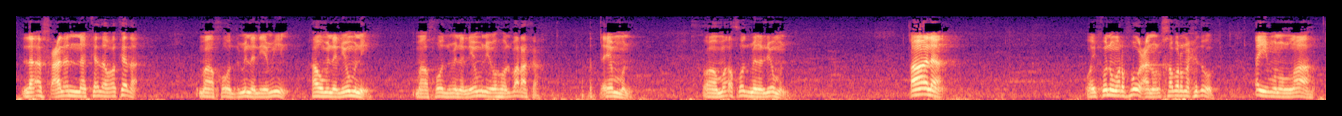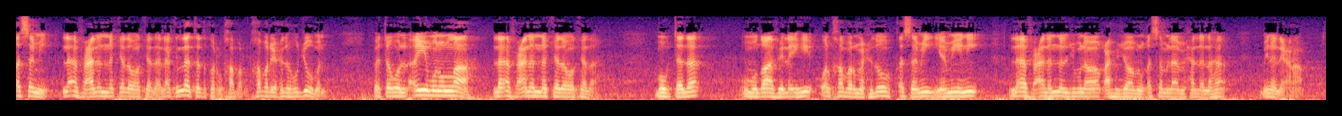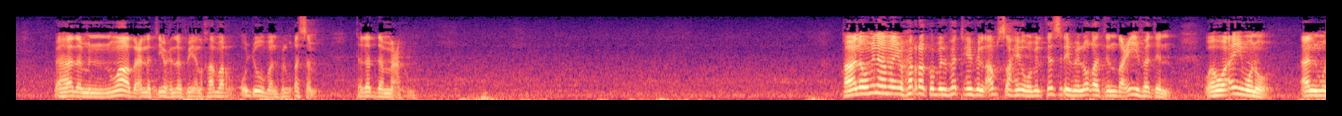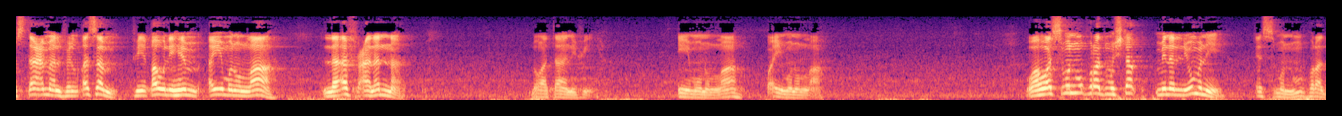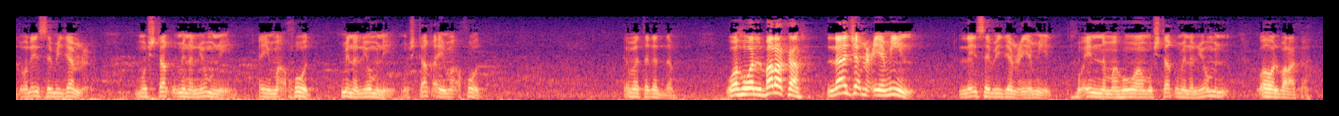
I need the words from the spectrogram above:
لأفعلن كذا وكذا. مأخوذ من اليمين أو من اليمن مأخوذ من اليمن وهو البركة التيمن وهو مأخوذ من اليمن. قال ويكون مرفوعا والخبر محذوف. أيمن الله قسمي لا أفعلن كذا وكذا لكن لا تذكر الخبر الخبر يحذف وجوبا. فتقول أيمن الله لا أفعلن كذا وكذا. مبتدأ ومضاف إليه والخبر محذوف قسمي يميني لا أفعلن الجملة واقع في جواب القسم لا محل لها من الإعراب. فهذا من واضع التي يحذف فيها الخبر وجوبا في القسم. تقدم معكم. قال ومنها ما يحرك بالفتح في الأفصح وبالكسر في لغة ضعيفة وهو أيمن. المستعمل في القسم في قولهم أيمن الله لأفعلن. لغتان فيه. أيمن الله وأيمن الله. وهو اسم مفرد مشتق من اليمن. اسم مفرد وليس بجمع. مشتق من اليمن أي مأخوذ من اليمن. مشتق أي مأخوذ. كما تقدم. وهو البركة لا جمع يمين. ليس بجمع يمين. وإنما هو مشتق من اليمن وهو البركة.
